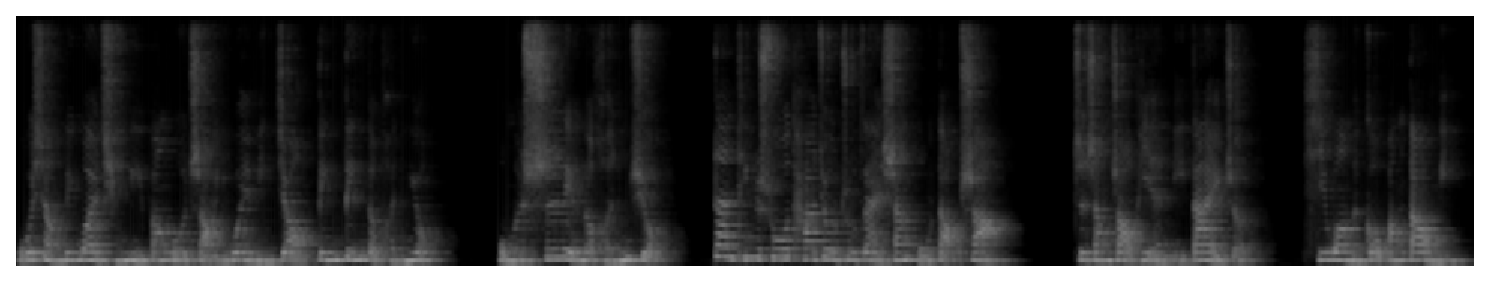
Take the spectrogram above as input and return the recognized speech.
我想另外请你帮我找一位名叫丁丁的朋友。我们失联了很久，但听说他就住在珊瑚岛上。这张照片你带着，希望能够帮到你。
